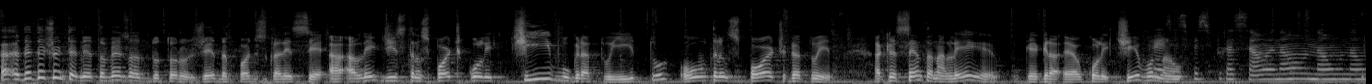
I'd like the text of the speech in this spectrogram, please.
Ah, de- Deixa eu entender, talvez a doutora Ojeda pode esclarecer. A, a lei diz transporte coletivo gratuito ou transporte gratuito. Acrescenta na lei que é, é o coletivo ou Essa não? especificação eu não não não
